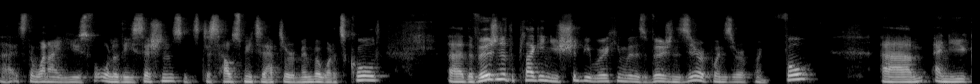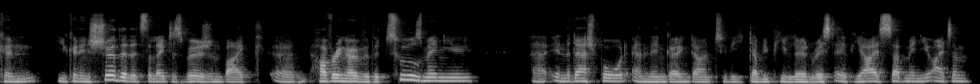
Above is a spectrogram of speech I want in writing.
Uh, it's the one I use for all of these sessions. It just helps me to have to remember what it's called. Uh, the version of the plugin you should be working with is version 0.0.4. Um, and you can you can ensure that it's the latest version by uh, hovering over the tools menu uh, in the dashboard and then going down to the WP Learn REST API submenu item.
